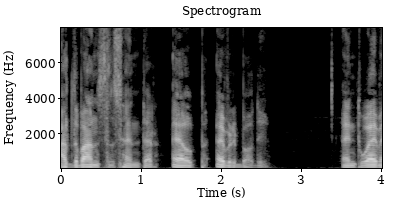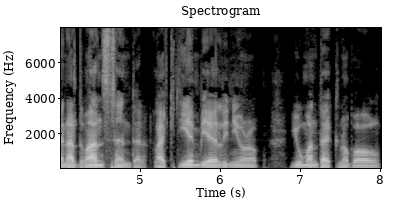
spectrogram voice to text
advanced center help everybody. And to have an advanced center like the EMBL in Europe, Human Technopole,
